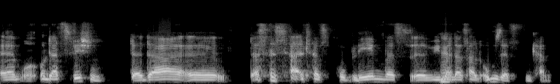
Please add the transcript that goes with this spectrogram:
ähm, und dazwischen. Da, da, äh, das ist halt das Problem, was, äh, wie ja. man das halt umsetzen kann.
